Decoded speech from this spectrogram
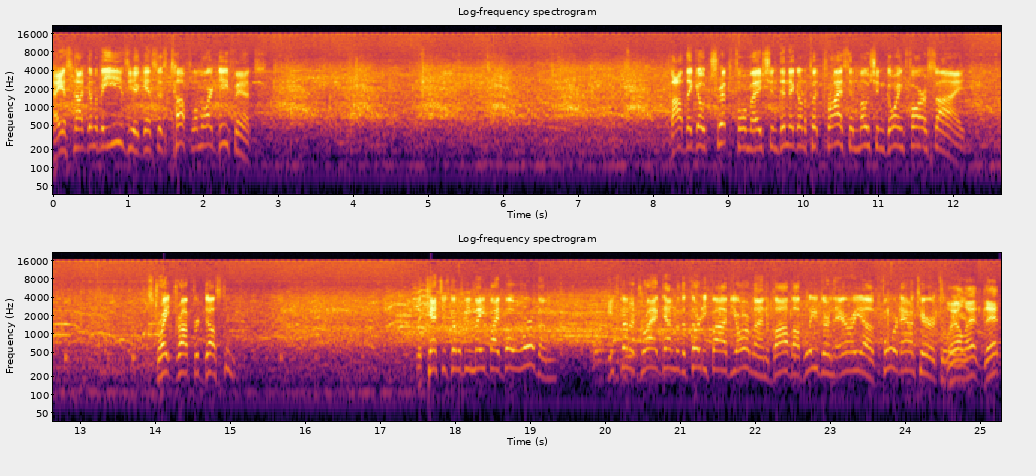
Hey, it's not going to be easy against this tough Lamar defense. Bob, they go trip formation, then they're going to put Price in motion going far side. Straight drop for Dustin. The catch is going to be made by Bo Wortham. He's going to drag down to the 35-yard line. And Bob, I believe they're in the area of four down territory. Well, here. that that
